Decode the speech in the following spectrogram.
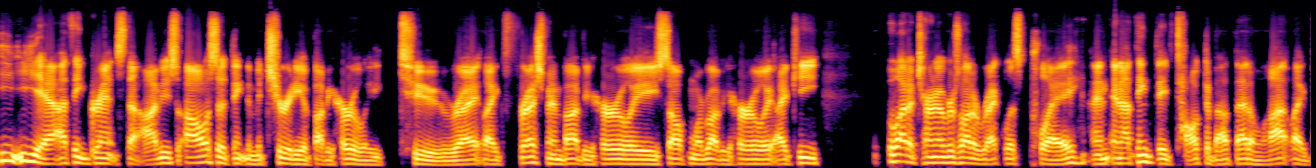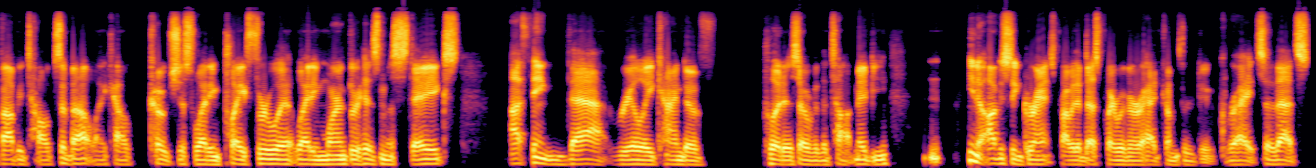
Yeah, I think Grant's the obvious. I also think the maturity of Bobby Hurley too, right? Like freshman Bobby Hurley, sophomore Bobby Hurley, like he a lot of turnovers, a lot of reckless play. And and I think they've talked about that a lot. Like Bobby talks about like how coach just let him play through it, let him learn through his mistakes. I think that really kind of put us over the top. Maybe you know, obviously Grant's probably the best player we've ever had come through Duke, right? So that's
